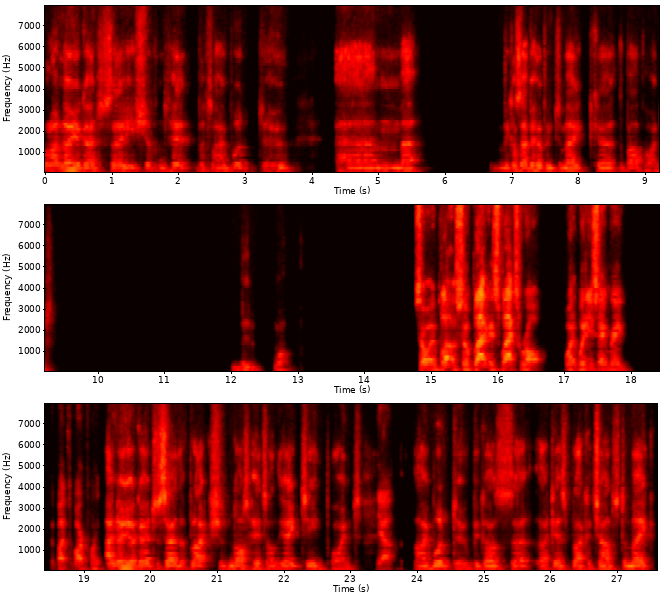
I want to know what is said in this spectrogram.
Well, I know you're going to say he shouldn't hit, but I would do. Um, uh, because I'd be hoping to make uh, the bar point. What? So black, so black, it's black's roll. What what are you saying, Ray, about the bar point? I know you're going to say that black should not hit on the 18 point. Yeah, I would do because uh, that gives black a chance to make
